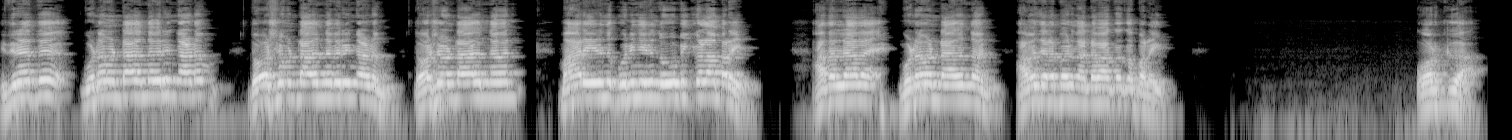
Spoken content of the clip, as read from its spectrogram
ഇതിനകത്ത് ഗുണമുണ്ടാകുന്നവരും കാണും ദോഷമുണ്ടാകുന്നവരും കാണും. ദോഷമുണ്ടാകുന്നവൻ മാറിയിരുന്ന് കുനിഞ്ഞിരുന്ന് ഊമ്പിക്കൊള്ളാൻ പറയും. അതല്ലാതെ ഗുണമുണ്ടാകുന്നവൻ അവൻ ചിലപ്പോൾ ഒരു നല്ല വാക്കൊക്കെ പറയും. ഓർക്കുക.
